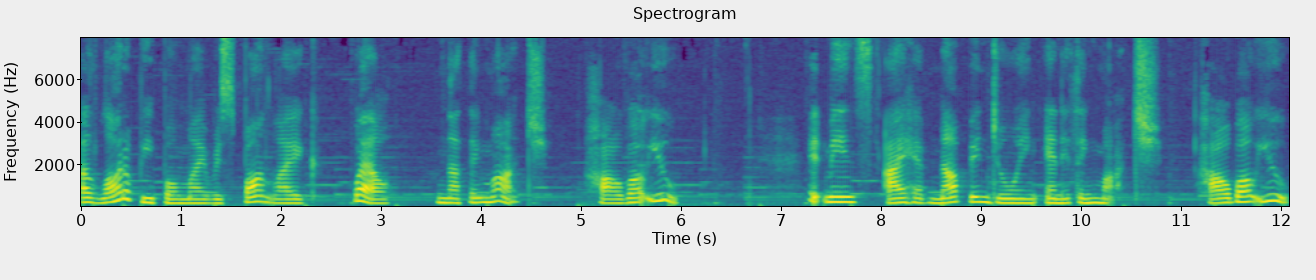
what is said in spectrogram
A lot of people might respond like, well, nothing much. How about you? It means I have not been doing anything much. How about you?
